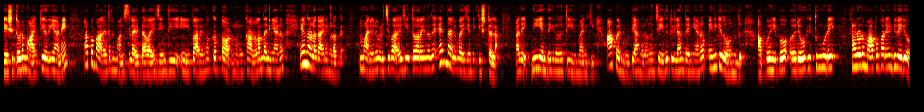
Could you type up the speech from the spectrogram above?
ദേഷ്യത്തോടെ മാറ്റി എറിയാണ് അപ്പോൾ ബാലേന്ദ്രൻ മനസ്സിലായിട്ടാ വൈജയന്തി ഈ പറയുന്നൊക്കെ കള്ളം തന്നെയാണ് എന്നുള്ള കാര്യങ്ങളൊക്കെ. മനുവിനെ വിളിച്ച് ചീത്ത പറയുന്നത് എന്തായാലും വൈജയന്തിക്ക് ഇഷ്ടമല്ല അതെ നീ എന്തെങ്കിലും ഒന്ന് തീരുമാനിക്കുക ആ പെൺകുട്ടി അങ്ങനെ ഒന്നും ചെയ്തിട്ടില്ല എന്ന് തന്നെയാണ് എനിക്ക് തോന്നുന്നത്. അപ്പോൾ ഇനിയിപ്പോൾ രോഹിത്തും കൂടി അവളോട് മാപ്പ് പറയേണ്ടി വരുമോ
